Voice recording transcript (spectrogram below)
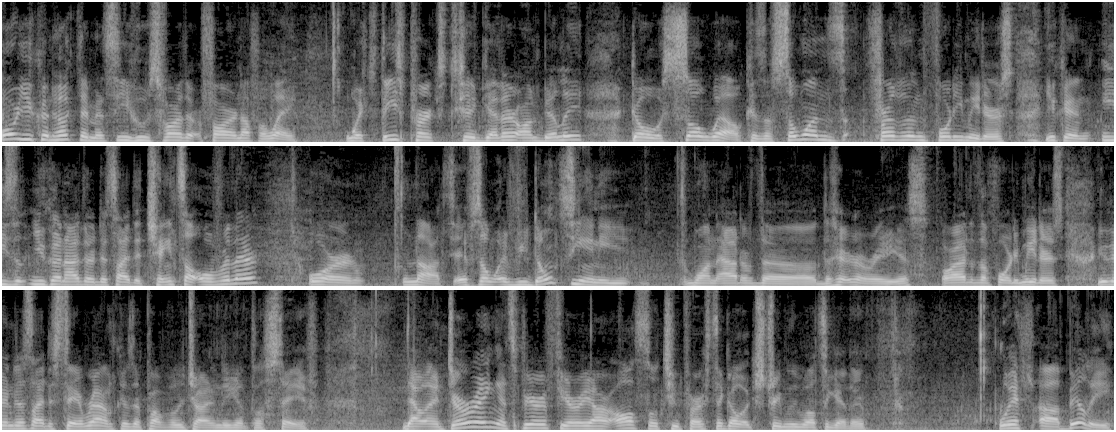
or you can hook them and see who's farther far enough away. Which these perks together on Billy go so well because if someone's further than 40 meters, you can easily you can either decide to chainsaw over there or not. If so, if you don't see any one out of the, the terror radius, or out of the 40 meters, you can decide to stay around because they're probably trying to get the save. Now, Enduring and Spirit Fury are also two perks that go extremely well together. With uh, Billy,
